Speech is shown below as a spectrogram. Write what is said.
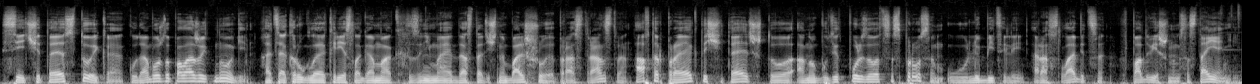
сетчатая стойка, куда можно положить ноги. Хотя круглое кресло-гамак занимает достаточно большое пространство, автор проекта считает, что оно будет пользоваться спросом у любителей расслабиться в подвешенном состоянии.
